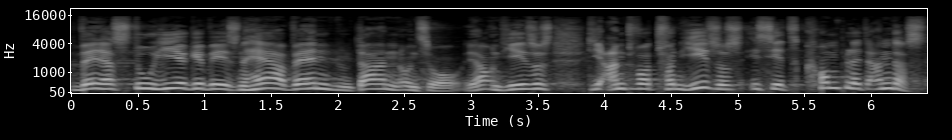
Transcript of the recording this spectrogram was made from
wärst du hier gewesen. Herr, wenn, dann und so. Ja, und Jesus, die Antwort von Jesus ist jetzt komplett anders.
